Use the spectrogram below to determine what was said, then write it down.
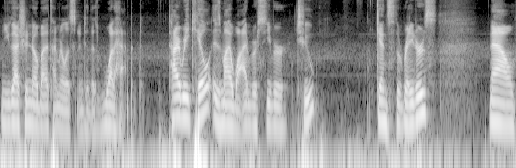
And you guys should know by the time you're listening to this what happened. Tyreek Hill is my wide receiver two against the Raiders. Now,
